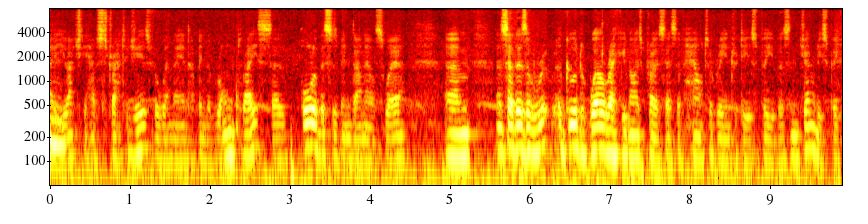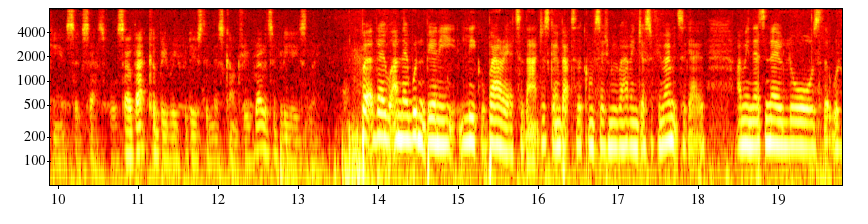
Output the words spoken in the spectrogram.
Mm. you actually have strategies for when they end up in the wrong place. So all of this has been done elsewhere. Um, and so there's a good, well-recognised process of how to reintroduce beavers, and generally speaking, it's successful. So that could be reproduced in this country relatively easily. But there, and there wouldn't be any legal barrier to that. Just going back to the conversation we were having just a few moments ago, I mean, there's no laws that would,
